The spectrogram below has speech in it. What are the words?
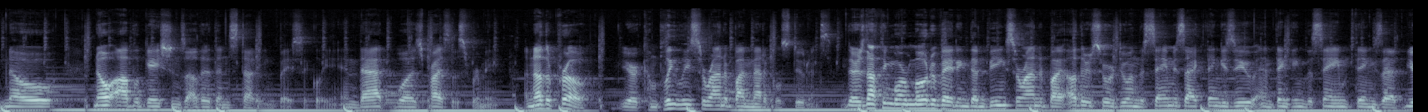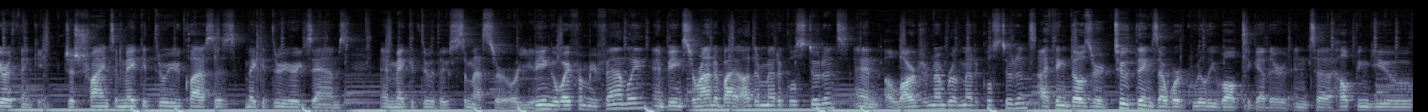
no no obligations other than studying basically and that was priceless for me another pro you're completely surrounded by medical students. There's nothing more motivating than being surrounded by others who are doing the same exact thing as you and thinking the same things that you're thinking. Just trying to make it through your classes, make it through your exams, and make it through the semester or year. Being away from your family and being surrounded by other medical students and a larger number of medical students, I think those are two things that work really well together into helping you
